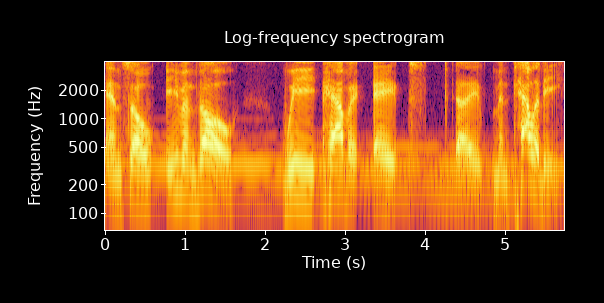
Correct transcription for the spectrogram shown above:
And so, even though we have a, a, a mentality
